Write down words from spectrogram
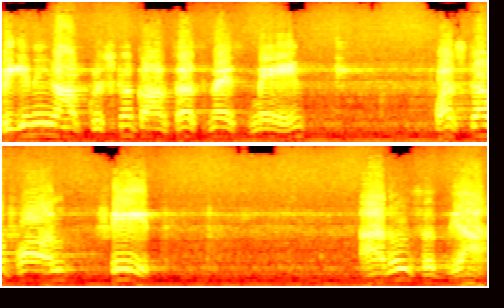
Beginning of Krishna consciousness means, first of all, faith. Adu Sadhya.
